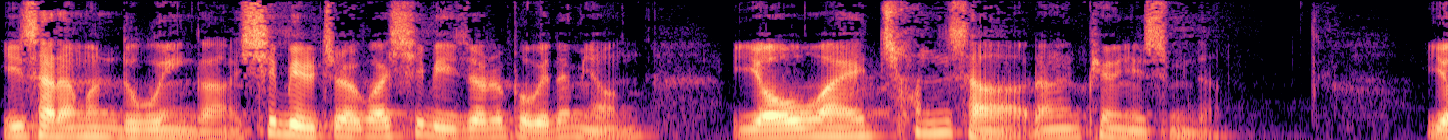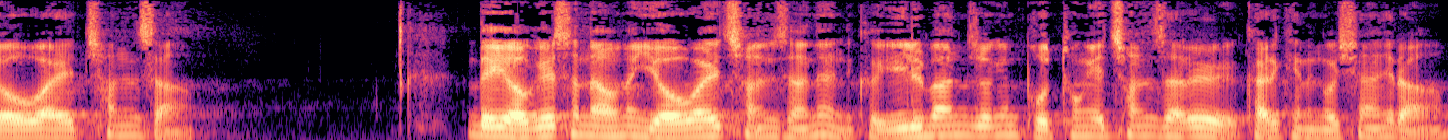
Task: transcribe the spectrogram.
이 사람은 누구인가? 11절과 12절을 보게 되면 여호와의 천사라는 표현이 있습니다. 여호와의 천사. 근데 여기에서 나오는 여호와의 천사는 그 일반적인 보통의 천사를 가리키는 것이 아니라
